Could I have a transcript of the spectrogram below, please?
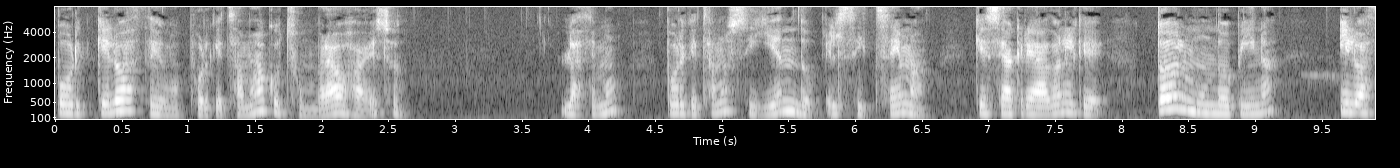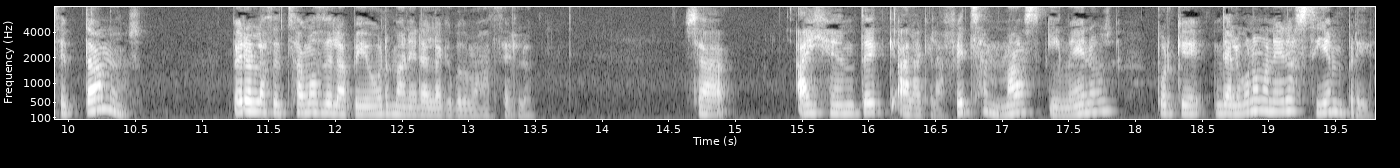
¿por qué lo hacemos? Porque estamos acostumbrados a eso. Lo hacemos porque estamos siguiendo el sistema que se ha creado en el que todo el mundo opina y lo aceptamos, pero lo aceptamos de la peor manera en la que podemos hacerlo. O sea, hay gente a la que la afectan más y menos porque de alguna manera siempre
